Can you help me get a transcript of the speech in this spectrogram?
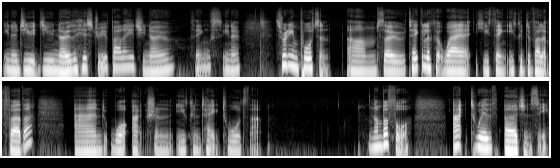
You know, do you do you know the history of ballet? Do you know things? You know, it's really important. Um, so take a look at where you think you could develop further and what action you can take towards that. Number four, act with urgency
